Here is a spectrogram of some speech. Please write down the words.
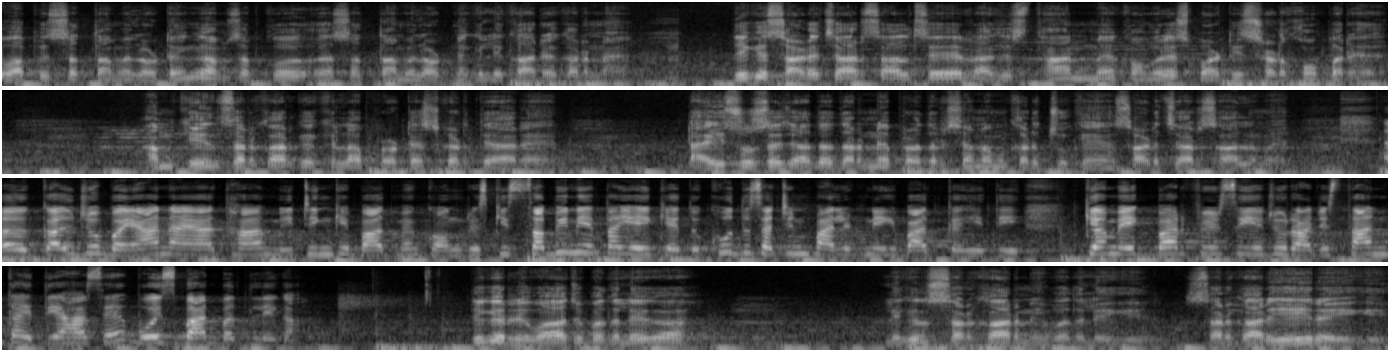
वापस सत्ता में लौटेंगे हम सबको सत्ता में लौटने के लिए कार्य करना है। देखिए साढ़े चार साल से राजस्थान में कांग्रेस पार्टी सड़कों पर है। हम केंद्र सरकार के खिलाफ प्रोटेस्ट करते आ रहे हैं। ढाई सौ से ज़्यादा धरने प्रदर्शन हम कर चुके हैं साढ़े चार साल में। अ, कल जो बयान आया था मीटिंग के बाद में कांग्रेस की सभी नेता यही कहते खुद सचिन पायलट ने ये बात कही थी कि हम एक बार फिर से ये जो राजस्थान का इतिहास है वो इस बार बदलेगा। देखिए रिवाज बदलेगा लेकिन सरकार नहीं बदलेगी। सरकार यही रहेगी।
